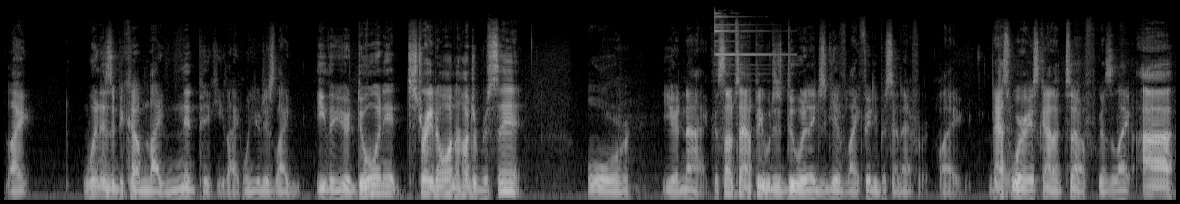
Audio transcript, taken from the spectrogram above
like, when does it become like nitpicky? Like when you're just like either you're doing it straight on 100 percent or you're not. Because sometimes people just do it and they just give like 50 percent effort. Like that's where it's kind of tough because like ah,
